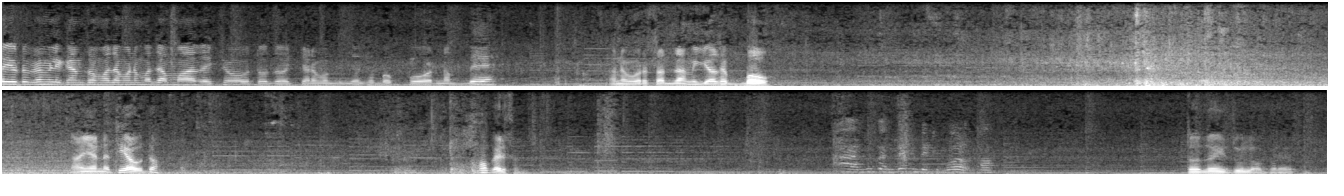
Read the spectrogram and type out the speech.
યુટ્યુબ ફેમિલી કેમ છો? મજામાં મને મજામાં છો? તો તો અત્યારે વાગી ગયા છે બપોરના બે અને વરસાદ જામી ગયો છે બહુ. અહીંયા નથી આવતો. શું કરીશું? તો તો એ ઝૂલો ભરે છે.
